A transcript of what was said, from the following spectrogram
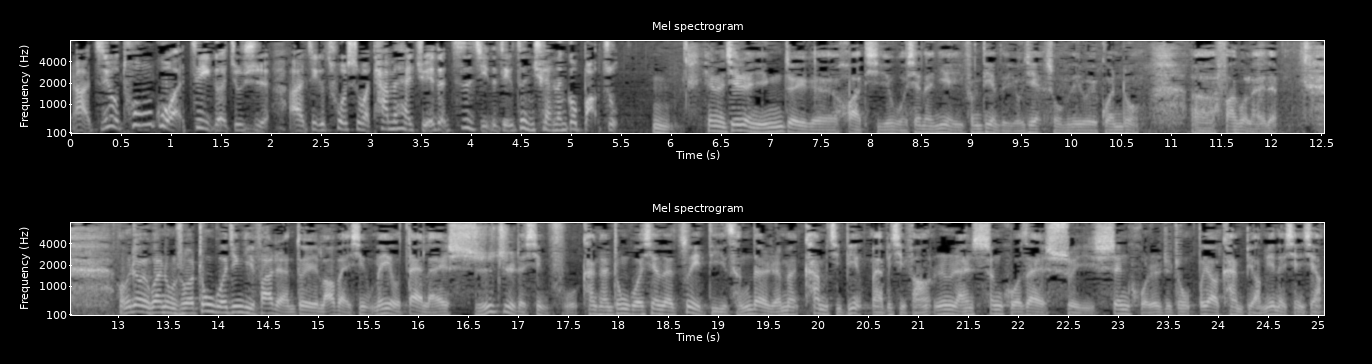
啊，只有通过这个就是啊这个措施，他们才觉得自己的这个政权能够保住。嗯，先生接着您这个话题，我现在念一封电子邮件，是我们的一位观众，呃发过来的。我们这位观众说，中国经济发展对老百姓没有带来实质的幸福。看看中国现在最底层的人们，看不起病，买不起房，仍然生活在水深火热之中。不要看表面的现象，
